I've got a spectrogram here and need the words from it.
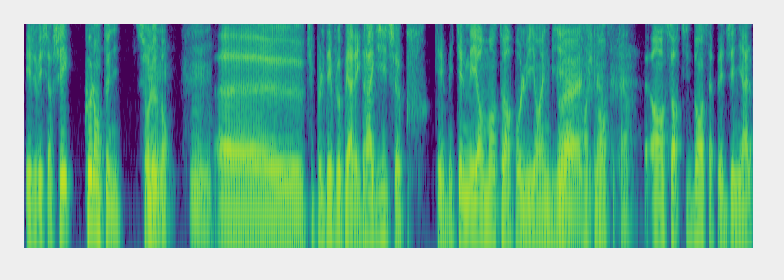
et je vais chercher Cole Anthony sur le mmh. banc. Mmh. Euh, tu peux le développer avec Dragic. Mais quel meilleur mentor pour lui en NBA, franchement. clair en sortie de banc, ça peut être génial.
